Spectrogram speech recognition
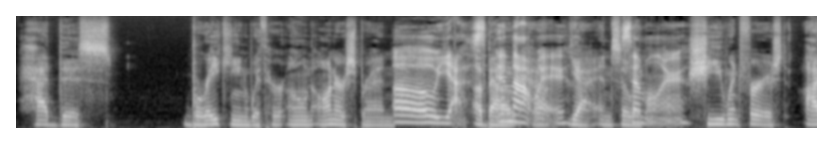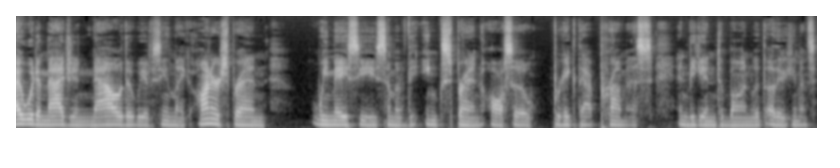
had this breaking with her own honor spren Oh yes, about in that how- way, Yeah, and so like, similar. she went first. I would imagine now that we have seen like honor spren, we may see some of the ink spren also break that promise and begin to bond with other humans.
